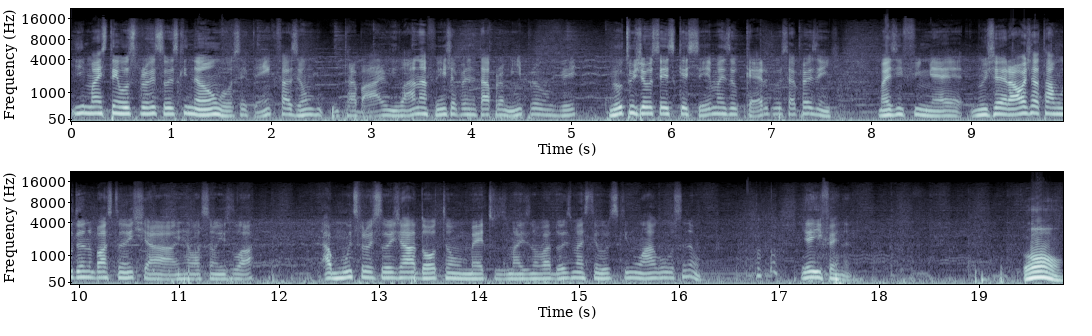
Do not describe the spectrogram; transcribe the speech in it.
E, mas tem outros professores que não, você tem que fazer um, um trabalho, ir lá na frente apresentar pra mim pra eu ver. No outro dia você esquecer, mas eu quero que você apresente. Mas enfim, é, no geral já tá mudando bastante a- em relação a isso lá. Há muitos professores já adotam métodos mais inovadores, mas tem outros que não largam você não. E aí, Fernando? Bom.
